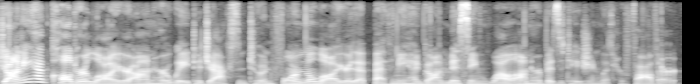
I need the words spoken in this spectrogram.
Jonnie had called her lawyer on her way to Jackson to inform the lawyer that Bethany had gone missing while on her visitation with her father.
